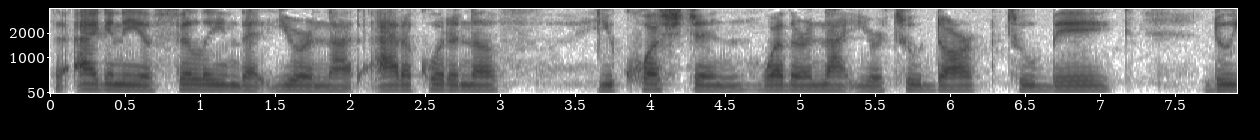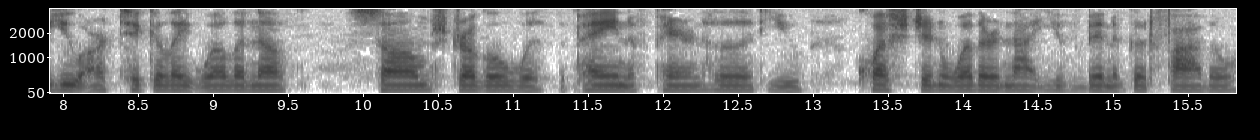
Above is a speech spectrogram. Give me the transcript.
the agony of feeling that you're not adequate enough. You question whether or not you're too dark, too big. Do you articulate well enough? Some struggle with the pain of parenthood. You question whether or not you've been a good father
